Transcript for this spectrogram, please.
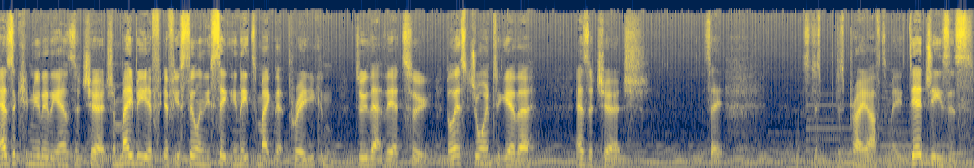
as a community, as a church. And maybe if, if you're still in your seat, you need to make that prayer, you can do that there too. But let's join together as a church. Say, let's just, just pray after me. Dear Jesus,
